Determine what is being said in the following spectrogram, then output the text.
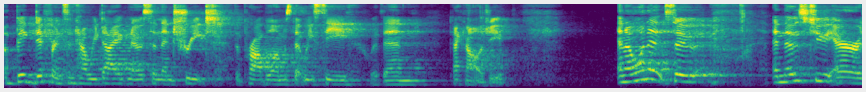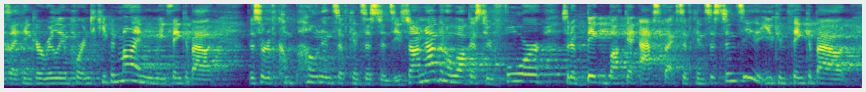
a big difference in how we diagnose and then treat the problems that we see within technology. And I want to, so and those two errors, I think, are really important to keep in mind when we think about the sort of components of consistency. So I'm now going to walk us through four sort of big bucket aspects of consistency that you can think about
